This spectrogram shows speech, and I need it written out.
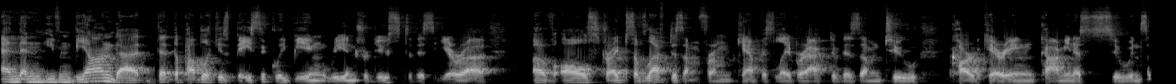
And then even beyond that, that the public is basically being reintroduced to this era of all stripes of leftism, from campus labor activism to card carrying communists who, in some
